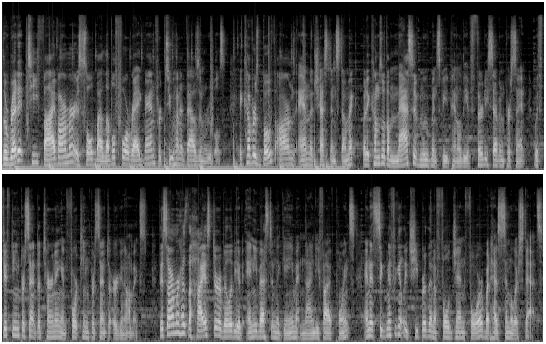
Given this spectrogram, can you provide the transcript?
The Redut T5 armor is sold by level 4 Ragman for 200,000 rubles. It covers both arms and the chest and stomach, but it comes with a massive movement speed penalty of 37%, with 15% to turning and 14% to ergonomics. This armor has the highest durability of any vest in the game at 95 points, and it's significantly cheaper than a full Gen 4 but has similar stats.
